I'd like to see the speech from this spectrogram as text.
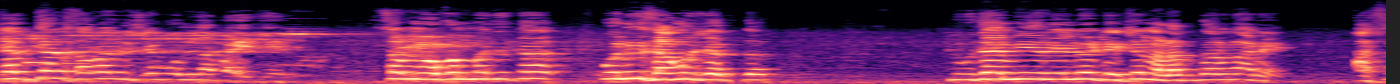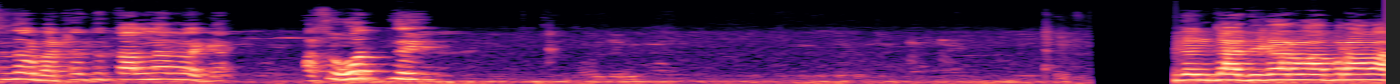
जगजय सर्व विषय बोलला पाहिजे. असं मोगममध्ये तर कोणी सांगू शकतं. की उद्या मी रेल्वे स्टेशन हडप करणार आहे. असं जर म्हटलं तर चालणार नाही का? असं होत नाही. त्यांचा अधिकार वापरावा.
